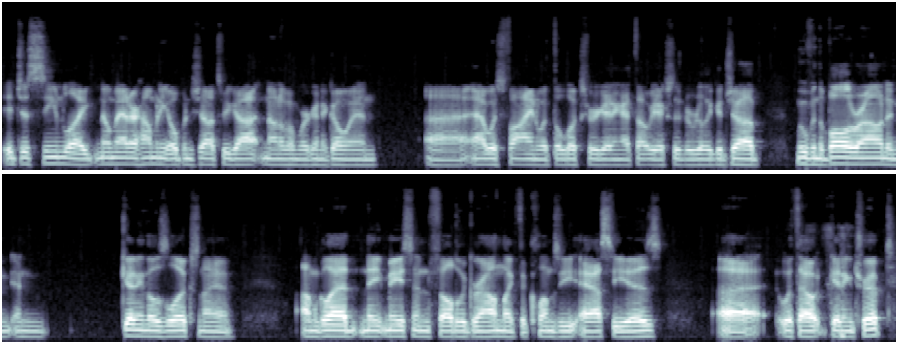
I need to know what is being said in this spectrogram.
it just seemed like no matter how many open shots we got, none of them were going to go in. Uh, I was fine with the looks we were getting. I thought we actually did a really good job moving the ball around and, and getting those looks. And I, I'm glad Nate Mason fell to the ground like the clumsy ass he is, uh, without getting tripped.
